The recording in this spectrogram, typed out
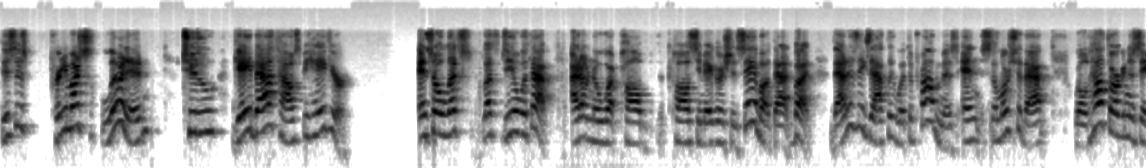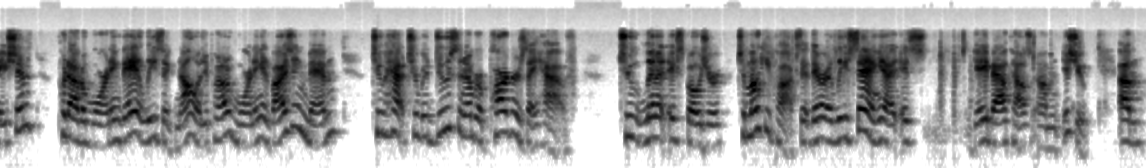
this is pretty much limited to gay bathhouse behavior. And so let's let's deal with that. I don't know what pol- policymakers should say about that, but that is exactly what the problem is. And similar to that, World Health Organization put out a warning. They at least acknowledge it, put out a warning advising men to have to reduce the number of partners they have to limit exposure to monkeypox. They're at least saying, yeah, it's gay bathhouse um, issue. Um,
